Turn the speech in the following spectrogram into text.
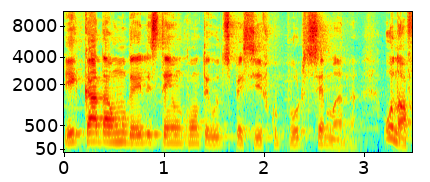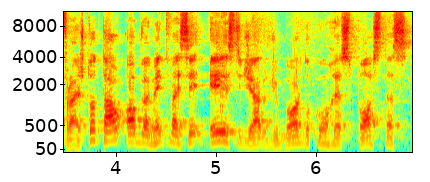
e cada um deles tem um conteúdo específico por semana. O naufrágio total, obviamente, vai ser este diário de bordo com respostas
